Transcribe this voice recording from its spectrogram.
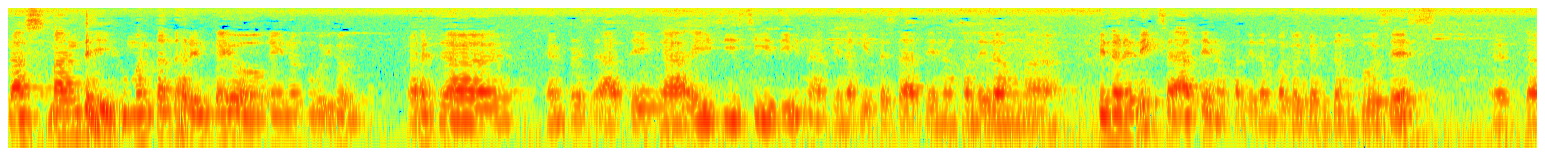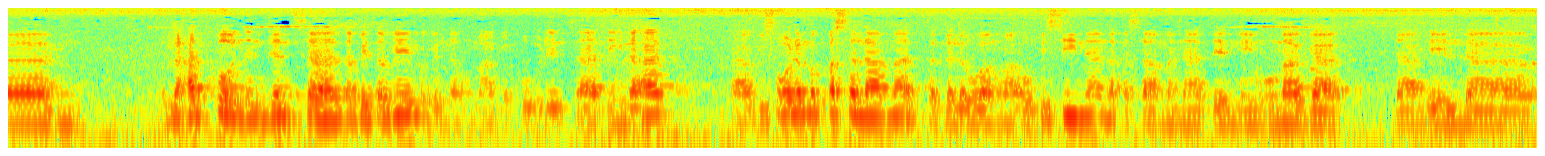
Last Monday, kumanta na rin kayo. Okay na po yun. At uh, siyempre sa ating uh, ACCD na pinakita sa atin ang kanilang, uh, pinarinig sa atin ang kanilang magagandang boses. At um, lahat po nandyan sa tabi-tabi, magandang umaga po ulit sa ating lahat. Uh, gusto ko lang magpasalamat sa dalawang uh, opisina na kasama natin ngayong umaga dahil uh,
